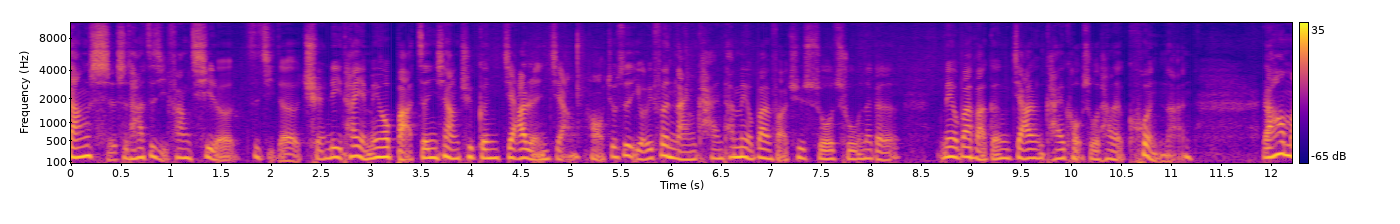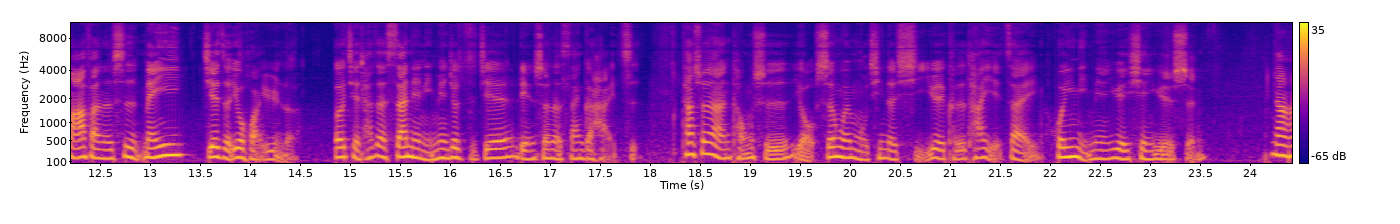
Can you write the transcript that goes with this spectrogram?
当时是他自己放弃了自己的权利，他也没有把真相去跟家人讲，好，就是有一份难堪，他没有办法去说出那个，没有办法跟家人开口说他的困难。然后麻烦的是，梅姨接着又怀孕了，而且她在三年里面就直接连生了三个孩子。她虽然同时有身为母亲的喜悦，可是她也在婚姻里面越陷越深。那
